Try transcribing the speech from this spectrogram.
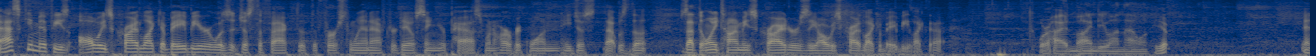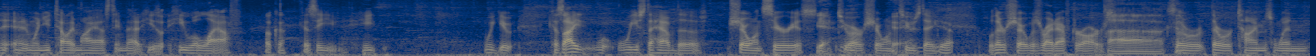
Ask him if he's always cried like a baby, or was it just the fact that the first win after Dale Senior passed, when Harvick won, he just that was the was that the only time he's cried, or has he always cried like a baby like that? we're hiding behind you on that one. Yep. And and when you tell him I asked him that, he he will laugh Okay. because he he we give because I we used to have the show on Sirius, Yeah. two hour show on Yeah. Tuesday. Yep. Well, their show was right after ours. Ah, So there were there were times when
